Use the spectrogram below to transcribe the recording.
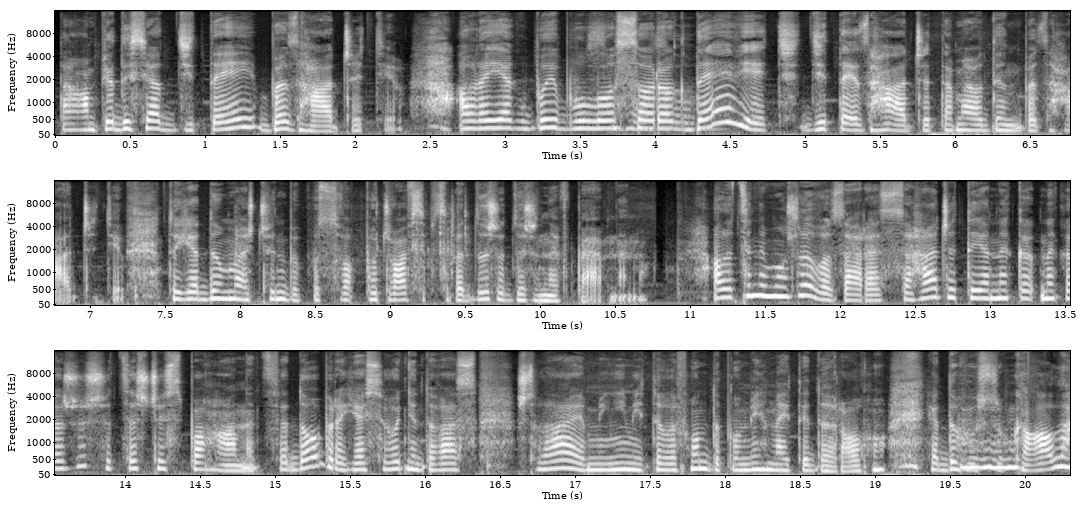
там 50 дітей без гаджетів. Але якби було 49 дітей з гаджетами, один без гаджетів, то я думаю, що він би почувався б себе дуже дуже невпевнено. Але це неможливо зараз. Гаджети я не не кажу, що це щось погане. Це добре. Я сьогодні до вас йшла, і мені мій телефон допоміг знайти дорогу. Я довго шукала,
